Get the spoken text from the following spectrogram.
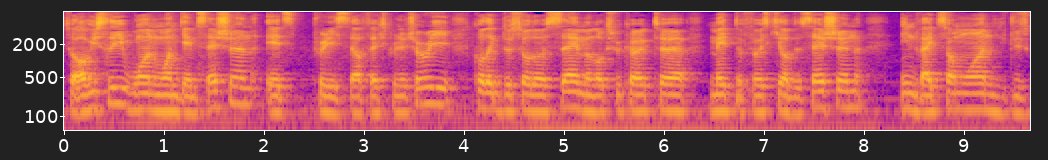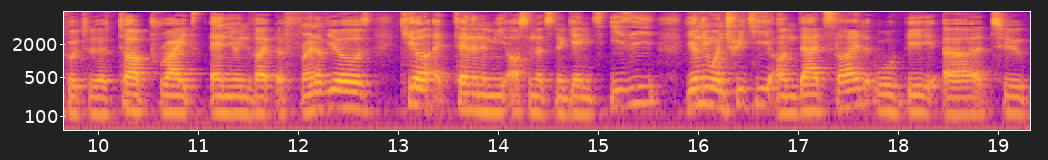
So obviously, one one game session. It's pretty self-explanatory. Collect the solar same, unlock three character, make the first kill of the session invite someone, you just go to the top right and you invite a friend of yours, kill 10 enemy Awesomenauts in the game, it's easy. The only one tricky on that slide would be uh, to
